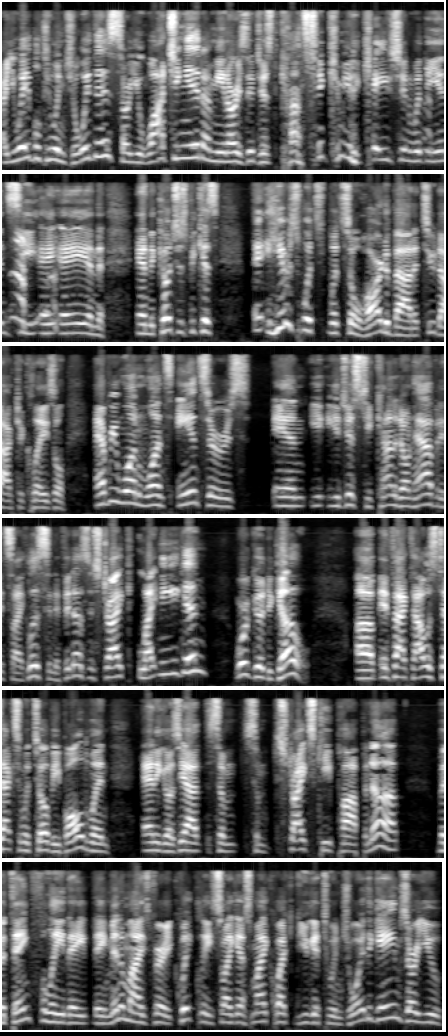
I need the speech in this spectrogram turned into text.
are you able to enjoy this? Are you watching it? I mean, or is it just constant communication with the NCAA and the and the coaches? Because eh, here's what's what's so hard about it too, Dr. Kloesel. Everyone wants answers, and you, you just you kind of don't have it. It's like, listen, if it doesn't strike lightning again, we're good to go. Uh, in fact, I was texting with Toby Baldwin, and he goes, "Yeah, some some strikes keep popping up." But thankfully, they they minimize very quickly. So I guess my question: Do you get to enjoy the games? Or are you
